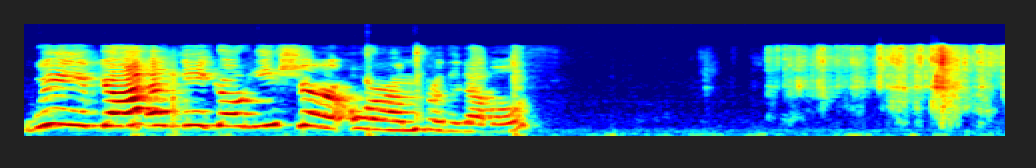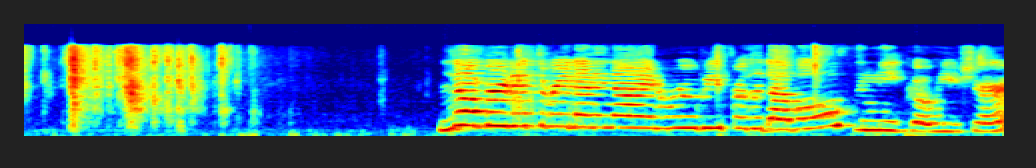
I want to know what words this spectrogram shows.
We've got a Hischier Aurum um, for the Devils. Number to 399 Ruby for the Devils, Nico Hischier.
